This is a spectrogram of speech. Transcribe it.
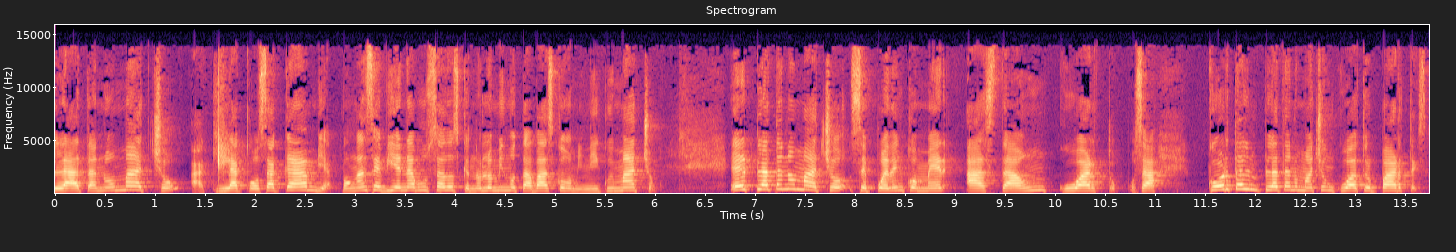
plátano macho, aquí la cosa cambia. Pónganse bien abusados que no es lo mismo tabasco, dominico y macho. El plátano macho se pueden comer hasta un cuarto, o sea, corta el plátano macho en cuatro partes.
